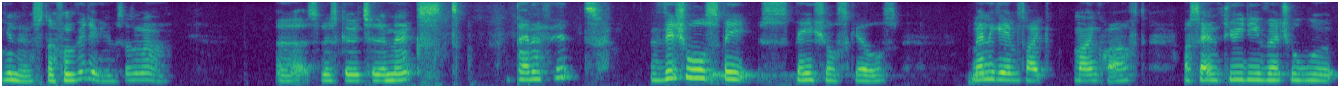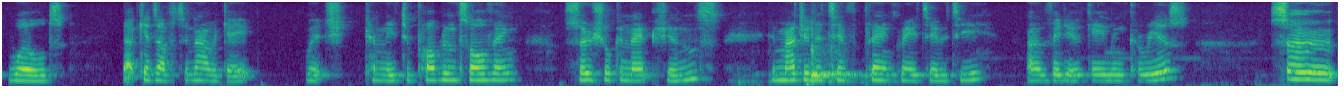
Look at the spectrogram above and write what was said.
you know, stuff on video games. Doesn't matter. Uh, so let's go to the next benefit: visual spa- spatial skills. Many games like Minecraft are set in 3D virtual wo- worlds that kids have to navigate, which can lead to problem solving, social connections, imaginative playing creativity, and video gaming careers. So,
